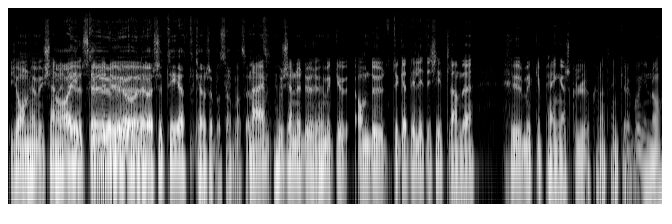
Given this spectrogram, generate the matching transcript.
John, hur känner Mm. Ja, du? inte Skulle Umeå du... universitet kanske på samma sätt. Nej, hur känner du? Hur mycket, om du tycker att det är lite kittlande, hur mycket pengar skulle du kunna tänka dig att gå in och...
